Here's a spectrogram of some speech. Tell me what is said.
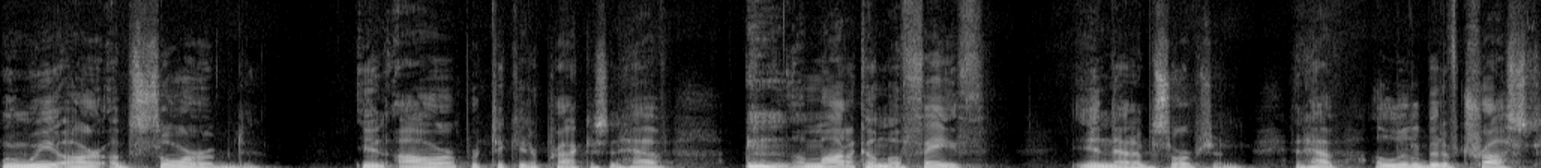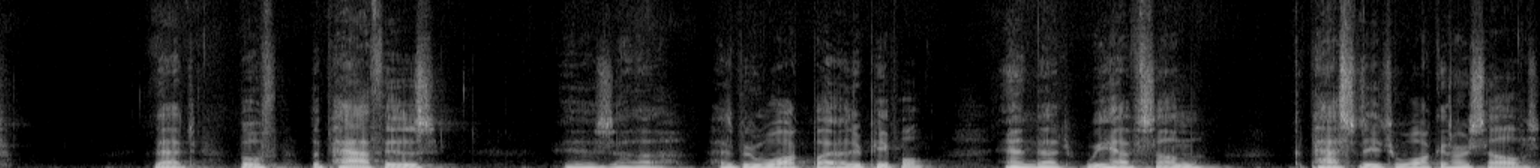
When we are absorbed in our particular practice and have a modicum of faith in that absorption and have a little bit of trust that both the path is, is, uh, has been walked by other people and that we have some capacity to walk it ourselves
